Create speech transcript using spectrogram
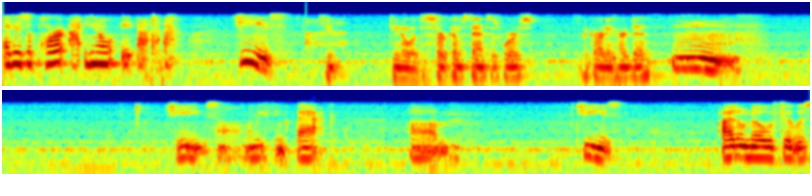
at his apart. You know, it, uh, jeez. Do you, do you know what the circumstances were regarding her death? Mm. Jeez. Oh, let me think back. Um. Jeez. I don't know if it was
